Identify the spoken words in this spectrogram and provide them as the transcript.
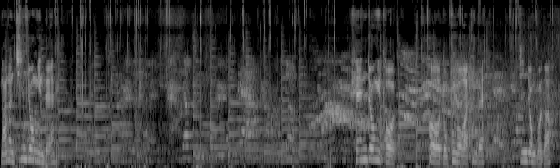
나는 찐종인데. 캔종이 더, 더 높은 것 같은데. 찐종보다.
